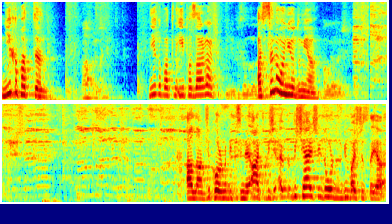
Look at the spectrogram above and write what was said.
Niye kapattın? Ne yapıyorsun? Niye kapattın? İyi pazarlar. İyi kızıldı. Açsana oynuyordum ya. Al yavaş. Allah'ım şu korona bitsin de artık bir şey, bir şey her şey doğru düzgün başlasa ya.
